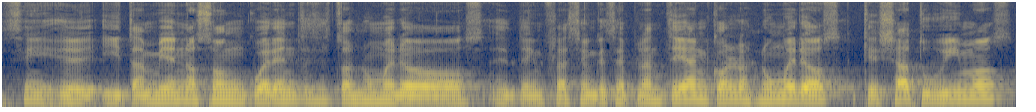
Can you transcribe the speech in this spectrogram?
Sí, eh, y también no son coherentes estos números eh, de inflación que se plantean con los números que ya tuvimos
